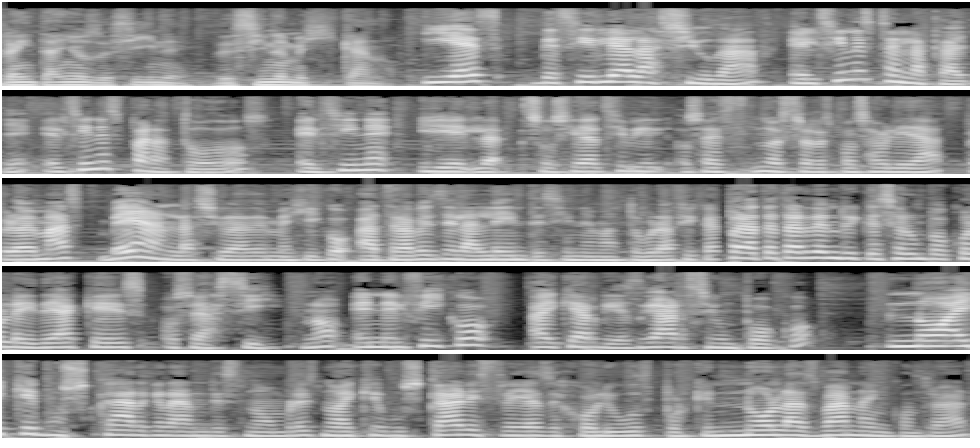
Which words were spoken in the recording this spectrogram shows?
30 años de cine, de cine mexicano. Y es decirle a la ciudad, el cine está en la calle, el cine es para todos, el cine y la sociedad civil, o sea, es nuestra responsabilidad, pero además vean la Ciudad de México a través de la lente cinematográfica para tratar de enriquecer un poco la idea que es, o sea, sí, ¿no? En el FICO hay que arriesgarse un poco. No hay que buscar grandes nombres, no hay que buscar estrellas de Hollywood porque no las van a encontrar,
